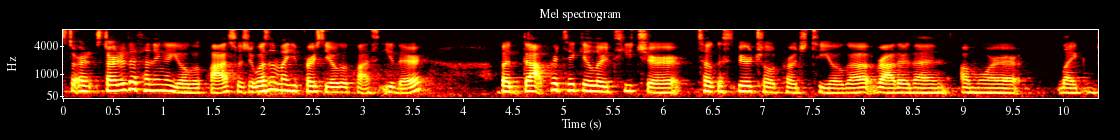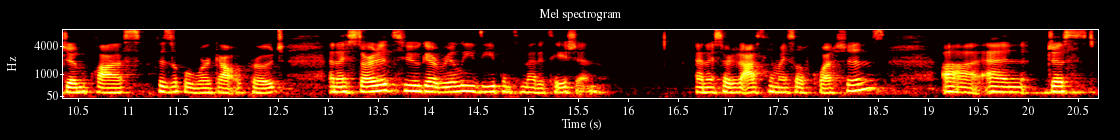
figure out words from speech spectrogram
start, started attending a yoga class, which it wasn't my first yoga class either. But that particular teacher took a spiritual approach to yoga rather than a more like gym class physical workout approach. And I started to get really deep into meditation. And I started asking myself questions uh, and just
